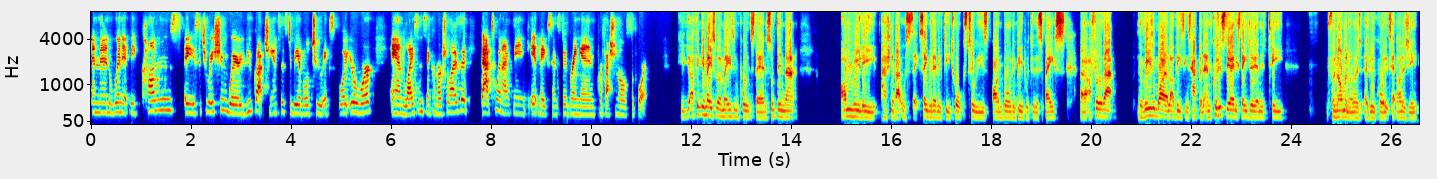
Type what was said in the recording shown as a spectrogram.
And then when it becomes a situation where you've got chances to be able to exploit your work and license and commercialize it, that's when I think it makes sense to bring in professional support. I think you made some amazing points there, and something that I'm really passionate about with say, with NFT talks too is onboarding people to the space. Uh, I feel that the reason why a lot of these things happen, and because it's the early stage of the NFT phenomenon, as, as we call it, technology,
